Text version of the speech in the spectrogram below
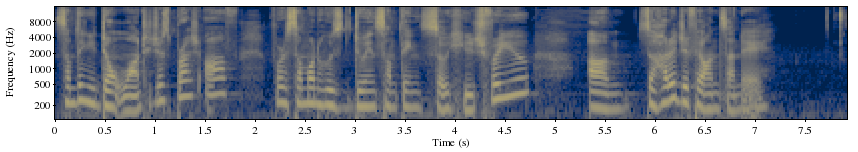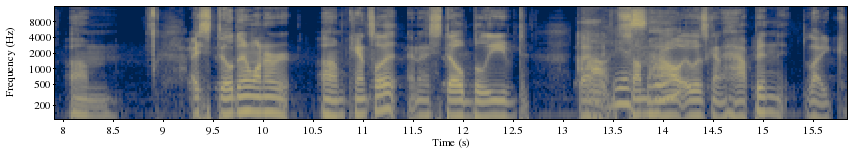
something you don't want to just brush off for someone who's doing something so huge for you. Um, so how did you feel on Sunday? Um, I still didn't want to um, cancel it, and I still believed that somehow it was gonna happen. Like,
